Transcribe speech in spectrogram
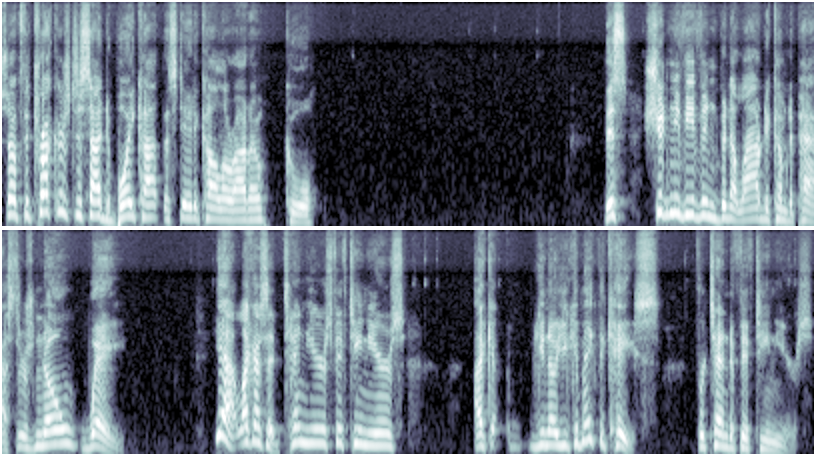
So if the truckers decide to boycott the state of Colorado, cool. This shouldn't have even been allowed to come to pass. There's no way. Yeah, like I said, 10 years, 15 years, I you know, you can make the case for 10 to 15 years.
